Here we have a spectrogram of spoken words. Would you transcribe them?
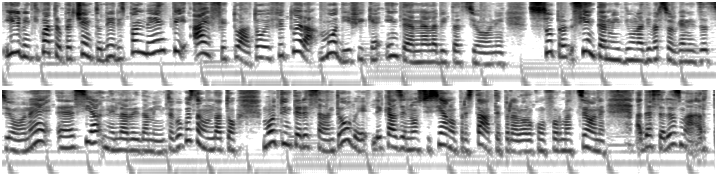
Il 24% dei rispondenti ha effettuato o effettuerà modifiche interne alle abitazioni, sopra, sia in termini di una diversa organizzazione eh, sia nell'arredamento. Ecco, questo è un dato molto interessante, ove le case non si siano prestate per la loro conformazione ad essere smart,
